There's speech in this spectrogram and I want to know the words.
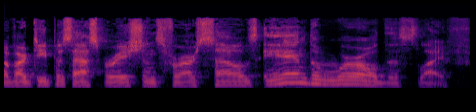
of our deepest aspirations for ourselves and the world this life.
